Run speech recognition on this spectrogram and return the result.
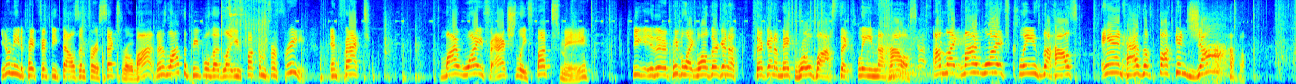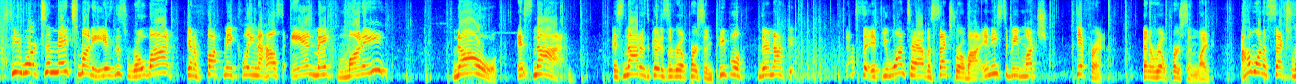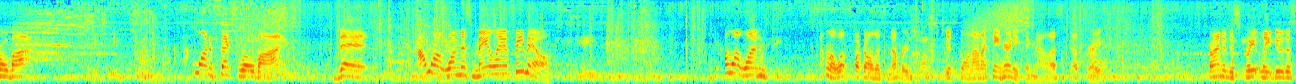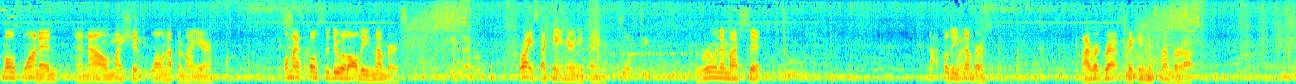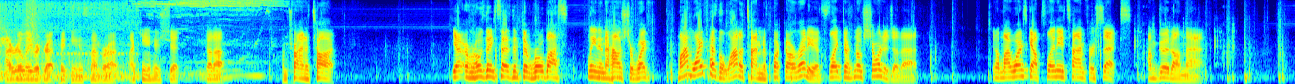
You don't need to pay 50000 for a sex robot. There's lots of people that let you fuck them for free. In fact, my wife actually fucks me. She, there are people like, well, they're gonna, they're gonna make robots that clean the house. I'm like, my wife cleans the house and has a fucking job. He works and makes money. Is this robot gonna fuck me, clean the house, and make money? No, it's not. It's not as good as a real person. People, they're not good. That's the, if you want to have a sex robot, it needs to be much different than a real person. Like, I want a sex robot. I want a sex robot that I want one that's male and female. I want one. I don't know what the fuck all this numbers shit's going on. I can't hear anything now. That's that's great. Trying to discreetly do this most wanted, and now my shit's blowing up in my ear. What am I supposed to do with all these numbers? Christ, I can't hear anything. Ruining my shit. Stop with these numbers. I regret picking this number up. I really regret picking this number up. I can't hear shit. Shut up. I'm trying to talk. Yeah, Jose says if the robot's cleaning the house, your wife... My wife has a lot of time to fuck already. It's like there's no shortage of that. You know, my wife's got plenty of time for sex. I'm good on that.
